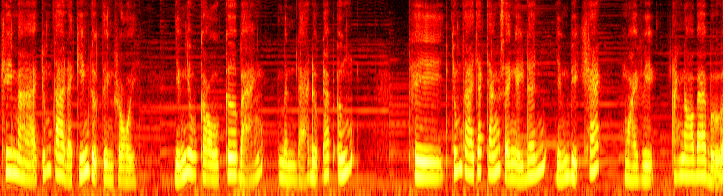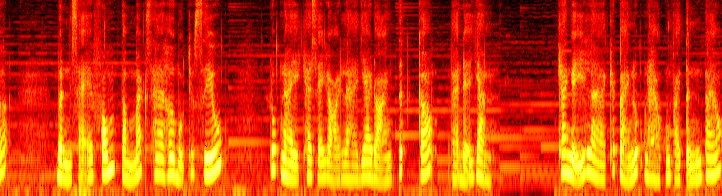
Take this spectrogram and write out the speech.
khi mà chúng ta đã kiếm được tiền rồi, những nhu cầu cơ bản mình đã được đáp ứng, thì chúng ta chắc chắn sẽ nghĩ đến những việc khác ngoài việc ăn no ba bữa. Mình sẽ phóng tầm mắt xa hơn một chút xíu. Lúc này Kha sẽ gọi là giai đoạn tích cóp và để dành. Kha nghĩ là các bạn lúc nào cũng phải tỉnh táo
